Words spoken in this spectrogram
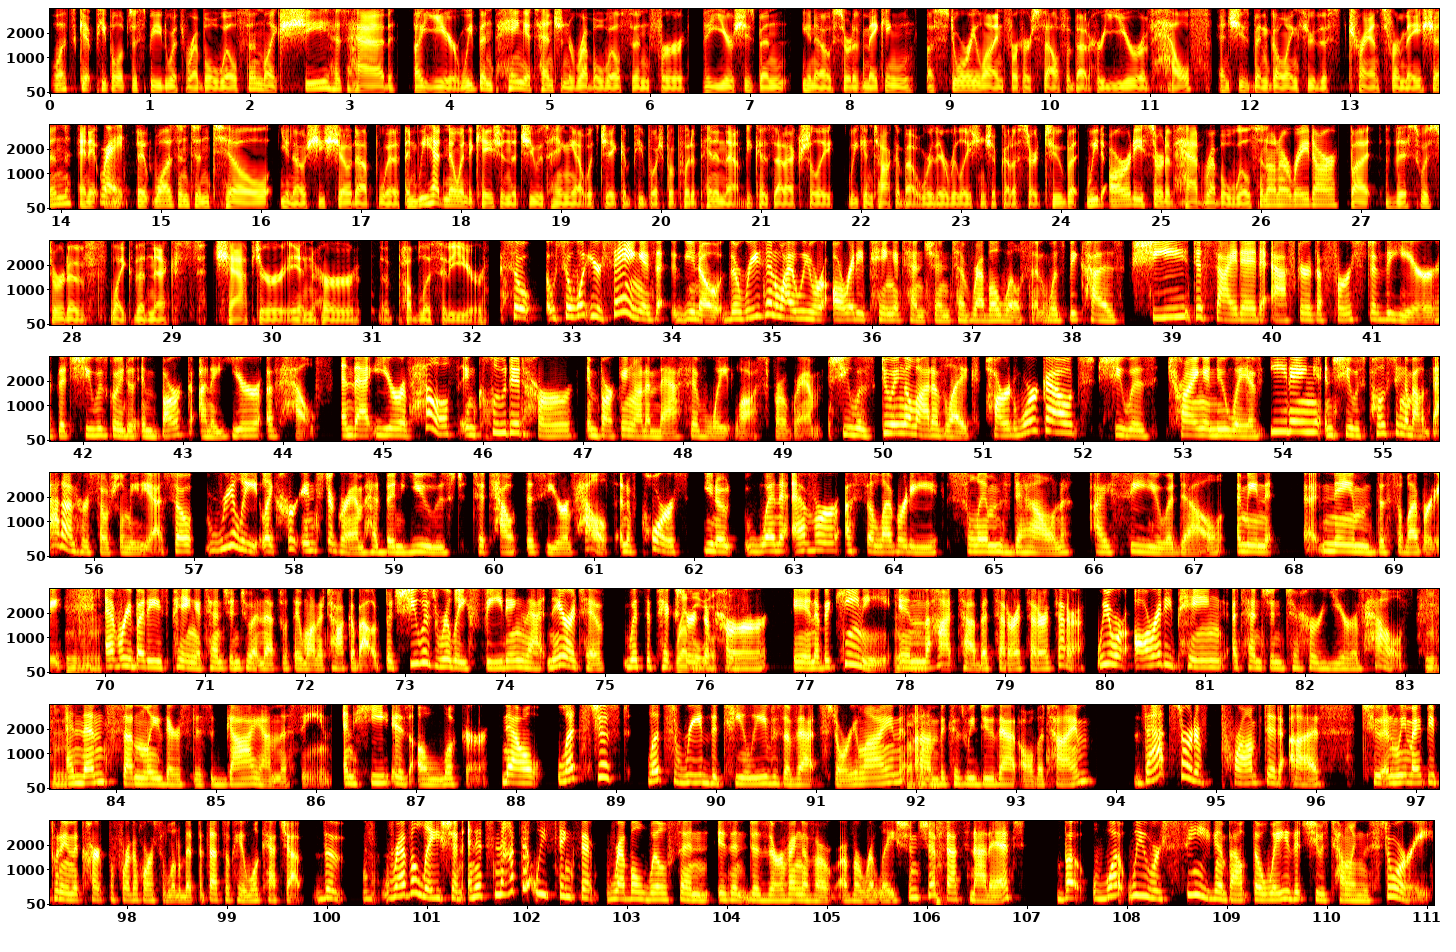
let's get people up to speed with Rebel Wilson like she has had a year we've been paying attention to Rebel Wilson for the year she's been you know sort of making a storyline for herself about her year of health and she's been going through this transformation and it Right. it wasn't until, you know, she showed up with, and we had no indication that she was hanging out with Jacob P. Busch, but put a pin in that because that actually, we can talk about where their relationship got to start too. But we'd already sort of had Rebel Wilson on our radar, but this was sort of like the next chapter in her uh, publicity year. So so what you're saying is that, you know, the reason why we were already paying attention to Rebel Wilson was because she decided after the first of the year that she was going to embark on a year of health. And that year of health included her embarking on a massive weight loss program. She was doing a lot of like hard workouts, she was trying a new way of eating and she was posting about that on her social media. So really like her Instagram had been used to tout this year of health. And of course, you know, whenever a celebrity slims down, I see you, Adele. I mean, uh, name the celebrity. Everybody's paying attention to it, and that's what they want to talk about. But she was really feeding that narrative with the pictures of her in a bikini, in the hot tub, et cetera, et cetera, et cetera. We were already paying attention to her year of health. Mhm. And then suddenly there's this guy on the scene and he is a looker. Now, let's just let's read the tea leaves of that storyline Uh-huh. um, because we do that all the time. That sort of prompted us to, and we might be putting the cart before the horse a little bit, but that's okay. We'll catch up. The revelation, and it's not that we think that Rebel Wilson isn't deserving of a, of a relationship. That's not it. But what we were seeing about the way that she was telling the story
